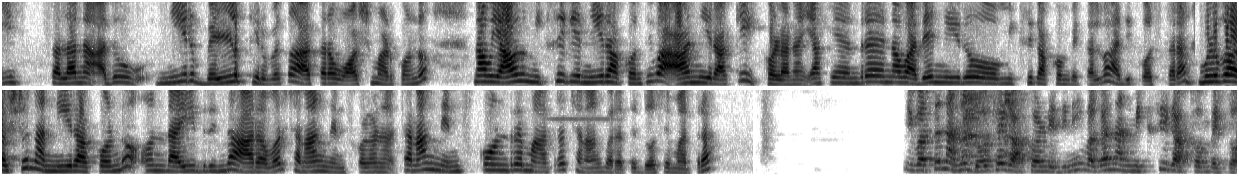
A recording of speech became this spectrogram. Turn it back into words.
ಐದು ಸಲನ ಅದು ನೀರು ಬೆಳ್ಳಕ್ಕಿರ್ಬೇಕು ಆ ತರ ವಾಶ್ ಮಾಡ್ಕೊಂಡು ನಾವು ಯಾವ್ದು ಮಿಕ್ಸಿಗೆ ನೀರು ಹಾಕೊಂತೀವೋ ಆ ನೀರ್ ಹಾಕಿ ಇಟ್ಕೊಳ್ಳೋಣ. ಯಾಕೆ ಅಂದ್ರೆ ನಾವು ಅದೇ ನೀರು ಮಿಕ್ಸಿಗೆ ಹಾಕೊಬೇಕಲ್ವಾ? ಅದಕ್ಕೋಸ್ಕರ ಮುಳುಗೋ ಅಷ್ಟು ನಾನು ನೀರ್ ಹಾಕೊಂಡು ಒಂದ್ ಐದರಿಂದ ಆರ್ ಅವರ್ ಚೆನ್ನಾಗಿ ನೆನ್ಸ್ಕೊಳ್ಳೋಣ. ಚೆನ್ನಾಗಿ ನೆನ್ಸ್ಕೊಂಡ್ರೆ ಮಾತ್ರ ಚೆನ್ನಾಗಿ ಬರುತ್ತೆ, ದೋಸೆ ಮಾತ್ರ. ಇವತ್ತು ನಾನು ದೋಸೆಗೆ ಹಾಕೊಂಡಿದ್ದೀನಿ. ಇವಾಗ ನಾನು ಮಿಕ್ಸಿಗೆ ಹಾಕೊಬೇಕು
